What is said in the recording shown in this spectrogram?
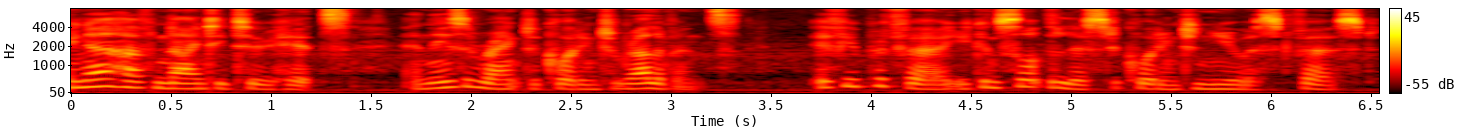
We now have 92 hits, and these are ranked according to relevance. If you prefer, you can sort the list according to newest first.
